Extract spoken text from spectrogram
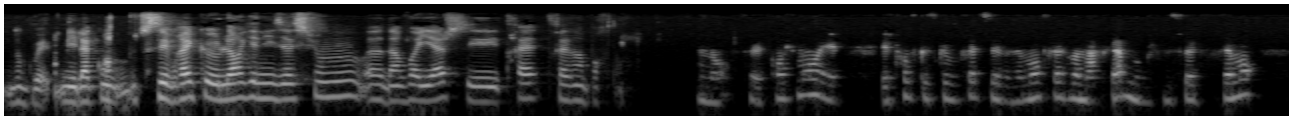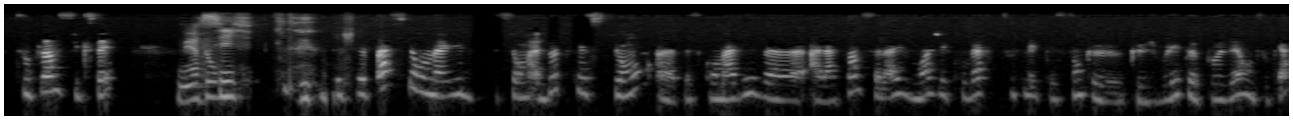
donc ouais. Mais là c'est vrai que l'organisation d'un voyage c'est très très important. Non franchement et, et, je trouve que ce que vous faites c'est vraiment très remarquable. Donc je vous souhaite vraiment tout plein de succès. Merci. je ne sais pas si on a eu si on a d'autres questions, euh, parce qu'on arrive euh, à la fin de ce live, moi j'ai couvert toutes les questions que, que je voulais te poser en tout cas.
